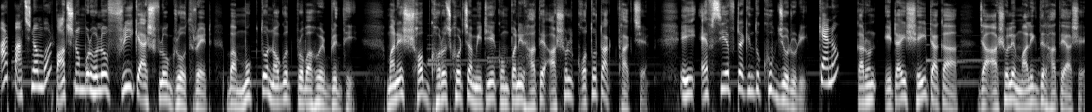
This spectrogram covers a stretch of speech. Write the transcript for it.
আর পাঁচ নম্বর? পাঁচ নম্বর হলো free cash flow growth rate বা মুক্ত নগদ প্রবাহের বৃদ্ধি। মানে সব খরচ খরচা মিটিয়ে কোম্পানির হাতে আসল কত টাক থাকছে। এই এফসিএফটা কিন্তু খুব জরুরি। কেন? কারণ এটাই সেই টাকা যা আসলে মালিকদের হাতে আসে।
